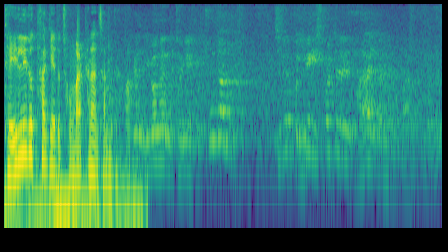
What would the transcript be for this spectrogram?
데일리로 타기에도 정말 편한 차입니다. 아 그래서 이거는 저기 그 충전 지금 거 220V를 달아야지만 되는 건가요? 이거는?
